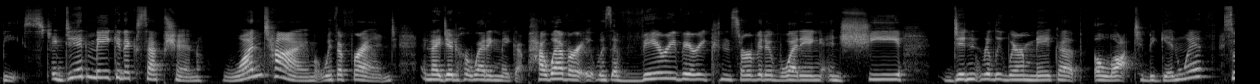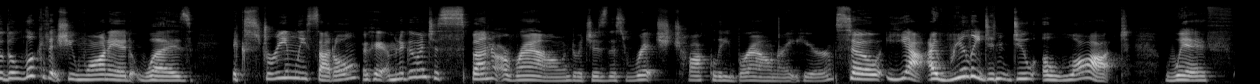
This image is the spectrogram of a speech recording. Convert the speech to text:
beast. I did make an exception one time with a friend and I did her wedding makeup. However, it was a very, very conservative wedding and she didn't really wear makeup a lot to begin with. So the look that she wanted was extremely subtle. Okay, I'm gonna go into Spun Around, which is this rich chocolatey brown right here. So yeah, I really didn't do a lot with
